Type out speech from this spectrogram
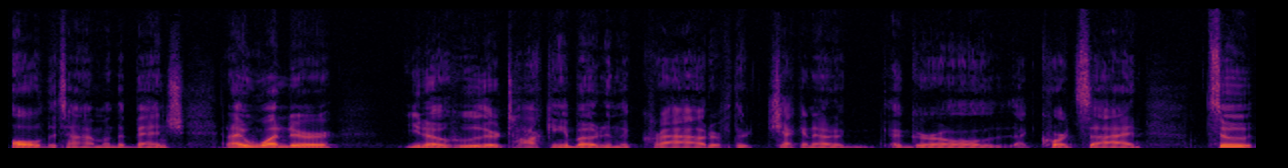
all the time on the bench. And I wonder, you know, who they're talking about in the crowd or if they're checking out a, a girl at courtside. So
